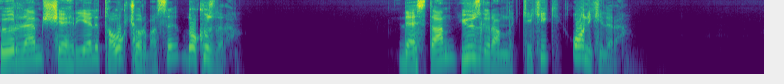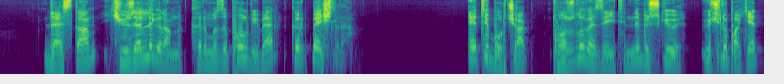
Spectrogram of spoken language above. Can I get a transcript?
Hürrem şehriyeli tavuk çorbası 9 lira. Destan 100 gramlık kekik 12 lira. Destan 250 gramlık kırmızı pul biber 45 lira. Eti burçak, tuzlu ve zeytinli bisküvi üçlü paket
